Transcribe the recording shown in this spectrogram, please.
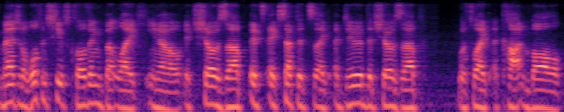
Imagine a wolf in sheep's clothing, but like you know, it shows up. It's except it's like a dude that shows up with like a cotton ball,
